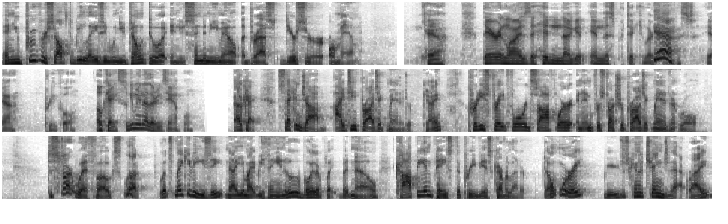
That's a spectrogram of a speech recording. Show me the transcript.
And you prove yourself to be lazy when you don't do it and you send an email address, dear sir or ma'am. Yeah. Therein lies the hidden nugget in this particular yeah. cast. Yeah. Pretty cool. Okay. So give me another example. Okay. Second job, IT project manager. Okay. Pretty straightforward software and infrastructure project management role. To start with, folks, look, let's make it easy. Now you might be thinking, ooh, boilerplate, but no, copy and paste the previous cover letter. Don't worry. You're just going to change that, right?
